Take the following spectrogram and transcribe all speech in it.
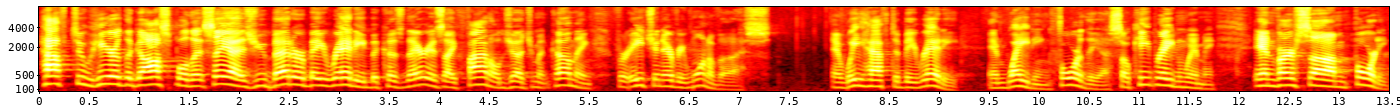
have to hear the gospel that says, You better be ready because there is a final judgment coming for each and every one of us. And we have to be ready and waiting for this. So keep reading with me. In verse um, 40.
